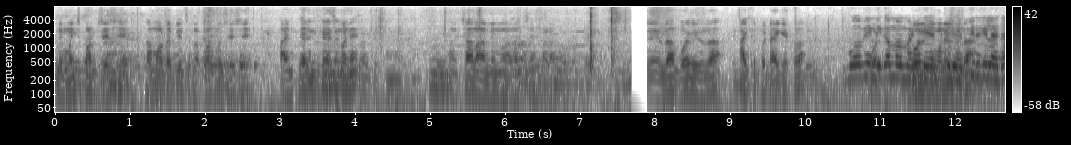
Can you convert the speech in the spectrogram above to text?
మేము మంచి పనులు చేసి టమాటో బీన్స్ ఇట్లా పంటలు చేసి ఆయన పేరు తీసుకొని చాలా మేము మంచి మేడం ಇದರಿಂದ ಬೋವಿಯಿಂದ ಆಯ್ಕೆ ಪಟ್ಟಿ ಆಗಿತ್ತು ಬೋವಿ ನಿಗಮ ಬೋವಿ ಅಂತ ಮಂಡಳಿಯಿಂದ ತಿರುಗಿಲ್ಲದ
